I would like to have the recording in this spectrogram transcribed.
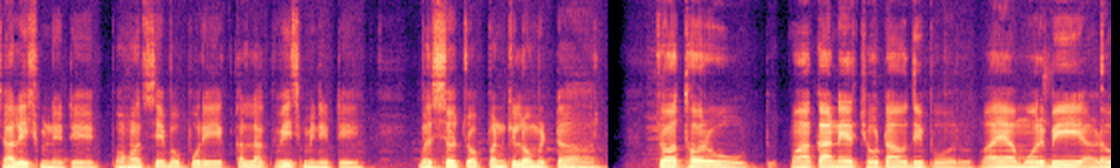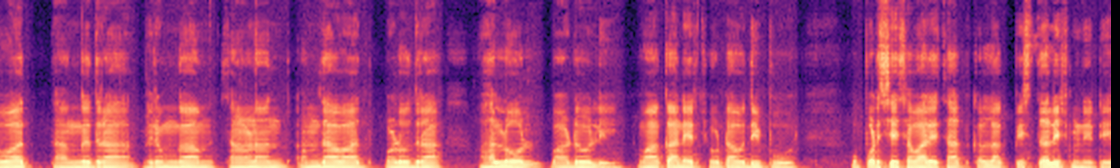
ચાલીસ મિનિટે પહોંચશે બપોરે એક કલાક વીસ મિનિટે બસો ચોપન કિલોમીટર ચોથો રૂટ વાંકાનેર છોટાઉદેપુર વાયા મોરબી હળવદ ધાંગધ્રા વિરમગામ સાણંદ અમદાવાદ વડોદરા હાલોલ બારડોલી વાંકાનેર છોટાઉદેપુર ઉપડશે સવારે સાત કલાક પિસ્તાલીસ મિનિટે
